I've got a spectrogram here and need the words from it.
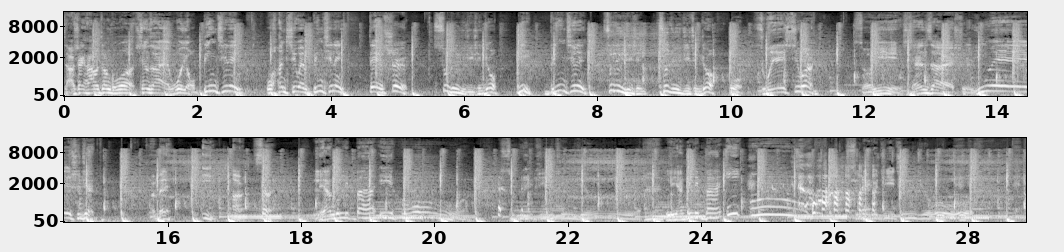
早上好，中国！现在我有冰淇淋，我很喜欢冰淇淋，但是《速度与激情九》比冰淇淋《速度与激情》《速度与激情九》我最喜欢，所以现在是音乐时间，准备，一二三，两个礼拜以后，《速度与激情九》，两个礼拜以后，《速度与激情九》。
